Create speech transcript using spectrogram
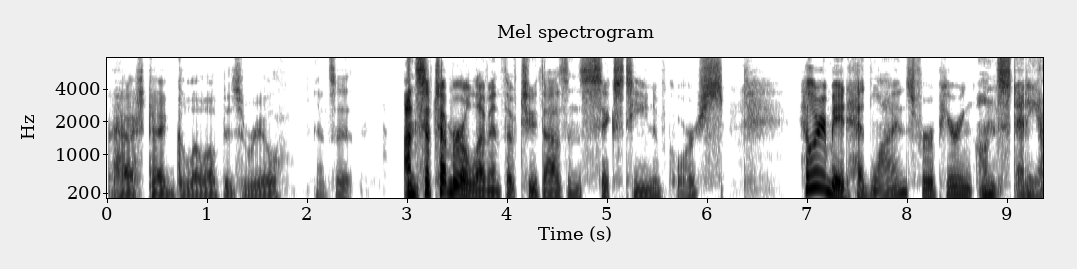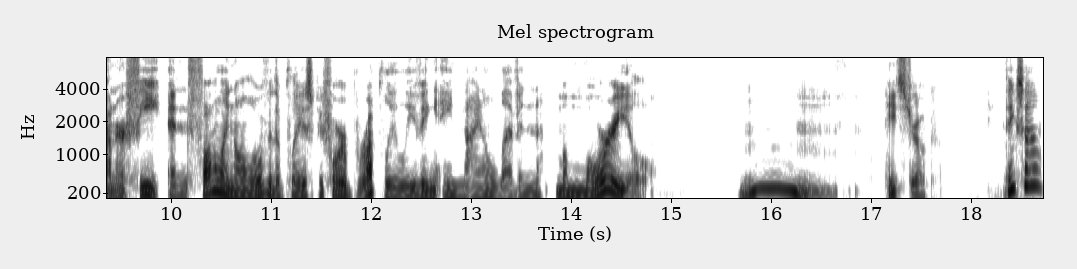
hashtag glow up is real? That's it. On September 11th of 2016, of course, Hillary made headlines for appearing unsteady on her feet and falling all over the place before abruptly leaving a 9/11 memorial. Hmm. Heat stroke. Think so?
